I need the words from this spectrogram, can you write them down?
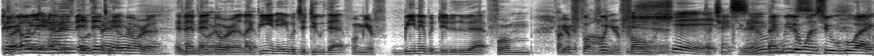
got- Pa- oh yeah, and then, and then Pandora. Pandora. and then Pandora, Pandora, like yep. being able to do that from your, being able to do that from, your, your phone, phone. from your phone. Shit. That changed the game. Like we the ones who, who like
